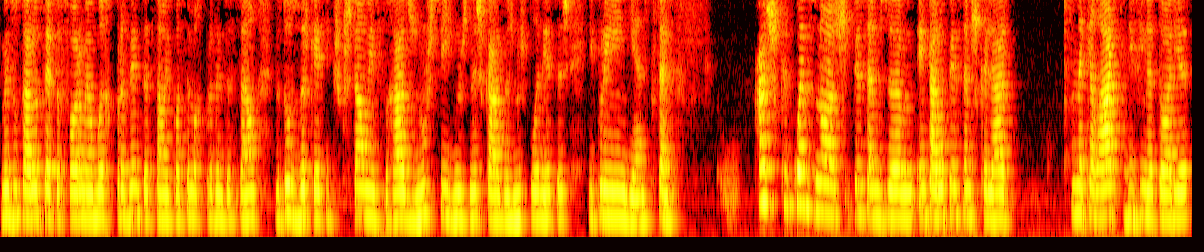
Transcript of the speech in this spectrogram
mas o tarot de certa forma é uma representação e pode ser uma representação de todos os arquétipos que estão encerrados nos signos, nas casas, nos planetas e por aí em diante. Portanto, acho que quando nós pensamos um, em tarot, pensamos, se calhar, naquela arte divinatória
